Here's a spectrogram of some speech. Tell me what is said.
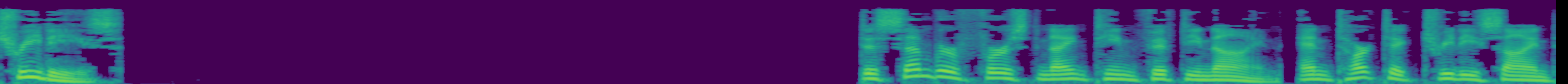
Treaties December 1, 1959, Antarctic Treaty signed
